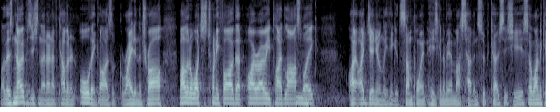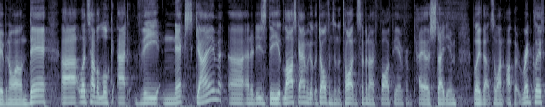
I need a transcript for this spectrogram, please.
Like, there's no position they don't have covered, and all their guys look great in the trial. My little watch is 25. That Iro he played last Mm. week. I, I genuinely think at some point he's going to be a must-have in Supercoach this year. So one to keep an eye on there. Uh, let's have a look at the next game, uh, and it is the last game. We've got the Dolphins and the Titans, 7:05 p.m. from Kayo Stadium. I believe that's the one up at Redcliffe.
